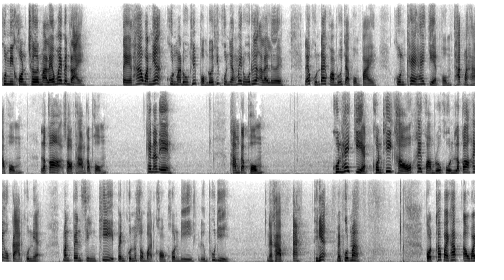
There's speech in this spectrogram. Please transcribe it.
คุณมีคนเชิญมาแล้วไม่เป็นไร แต่ถ้าวันเนี้ยคุณมาดูคลิปผมโดยที่คุณยังไม่รู้เรื่องอะไรเลย แล้วคุณได้ความรู้จากผมไป คุณแค่ให้เกียรติผมทักมาหาผม แล้วก็สอบถามกับผม แค่นั้นเองทำกับผม คุณให้เกียรติคนที่เขาให้ความรู้คุณแล้วก็ให้โอกาสคุณเนี่ย มันเป็นสิ่งที่เป็นคุณสมบัติของคนดีหรือผู้ดีนะครับ อะ ทีเนี้ยไม่พูดมาก กดเข้าไปครับ เอาไว้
